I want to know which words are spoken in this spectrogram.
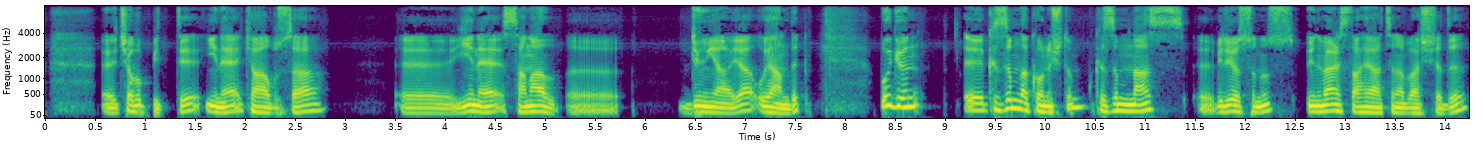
e, çabuk bitti. Yine kabusa e, yine sanal e, dünyaya uyandık. Bugün e, kızımla konuştum. Kızım Naz e, biliyorsunuz üniversite hayatına başladı.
